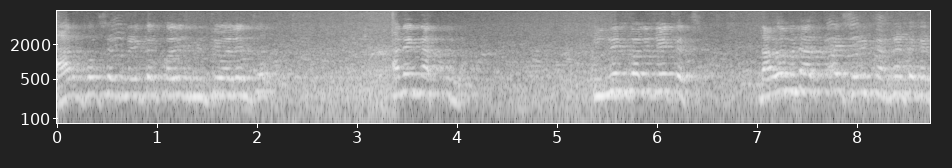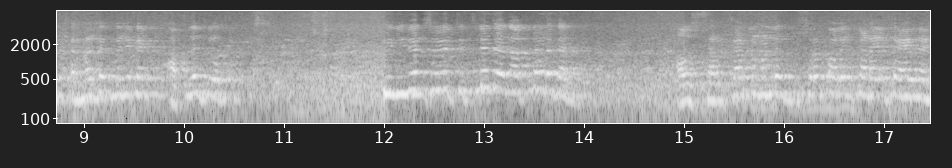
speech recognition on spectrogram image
arm forces medical college मिलिटरीवाल्यांचं आणि नागपूरला. इंजिनिअरिंग कॉलेज एकच. नावं म्हणजे काय? सगळे कर्नाटक आहेत. कर्नाटक म्हणजे काय? आपलेच लोक इंजिनियर सगळे तिथलेच आहेत आपल्याकडे काय? अहो सरकारनं म्हणलं दुसरं कॉलेज काढायचं आहे नाही.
